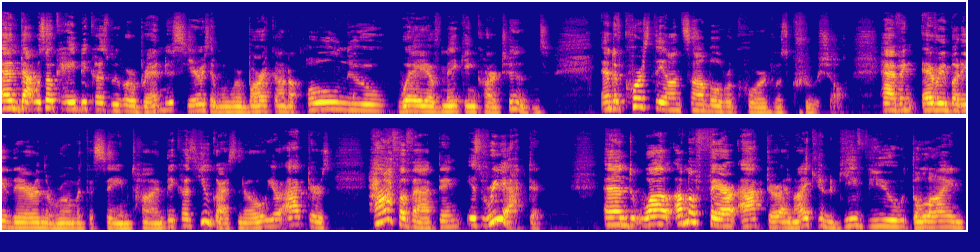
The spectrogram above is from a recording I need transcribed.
And that was okay because we were a brand new series and we were embarking on a whole new way of making cartoons. And of course, the ensemble record was crucial, having everybody there in the room at the same time, because you guys know your actors, half of acting is reacting. And while I'm a fair actor and I can give you the line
